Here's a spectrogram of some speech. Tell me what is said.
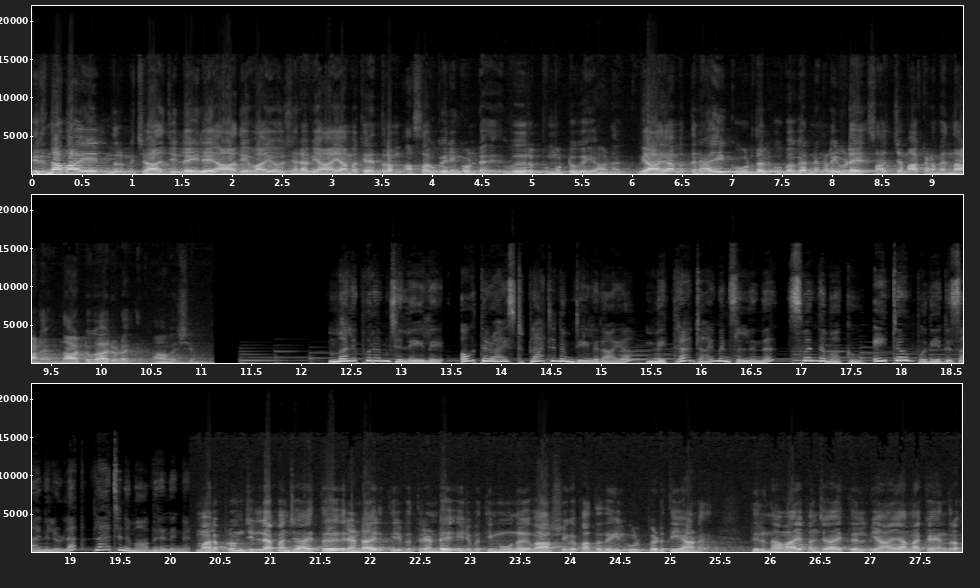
തിരുനാവായയിൽ നിർമ്മിച്ച ജില്ലയിലെ ആദ്യ വയോജന വ്യായാമ കേന്ദ്രം അസൗകര്യം കൊണ്ട് വീർപ്പ് മുട്ടുകയാണ് വ്യായാമത്തിനായി കൂടുതൽ ഉപകരണങ്ങൾ ഇവിടെ സജ്ജമാക്കണമെന്നാണ് നാട്ടുകാരുടെ ആവശ്യം. മലപ്പുറം ജില്ലയിലെ ഓത്തറൈസ്ഡ് പ്ലാറ്റിനം ഡീലറായ മിത്ര ഡയമണ്ട്സിൽ നിന്ന് സ്വന്തമാക്കൂ. ഏറ്റവും പുതിയ ഡിസൈനിലുള്ള പ്ലാറ്റിനം ആഭരണങ്ങൾ. മലപ്പുറം ജില്ലാ പഞ്ചായത്ത് രണ്ടായിരത്തി ഇരുപത്തിരണ്ട് ഇരുപത്തിമൂന്ന് വാർഷിക പദ്ധതിയിൽ ഉൾപ്പെടുത്തിയാണ് തിരുനാവായ പഞ്ചായത്തിൽ വ്യായാമ കേന്ദ്രം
